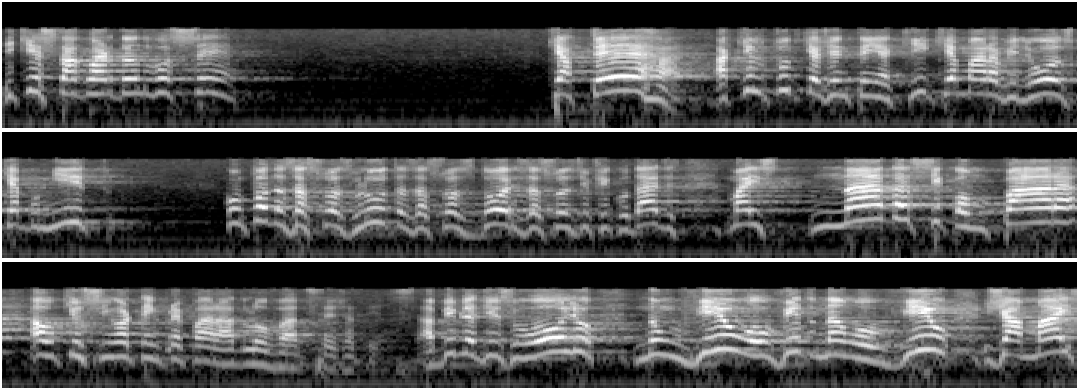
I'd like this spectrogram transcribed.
e que está aguardando você. Que a terra, aquilo tudo que a gente tem aqui, que é maravilhoso, que é bonito, com todas as suas lutas, as suas dores, as suas dificuldades, mas nada se compara ao que o Senhor tem preparado, louvado seja Deus. A Bíblia diz: o olho não viu, o ouvido não ouviu, jamais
